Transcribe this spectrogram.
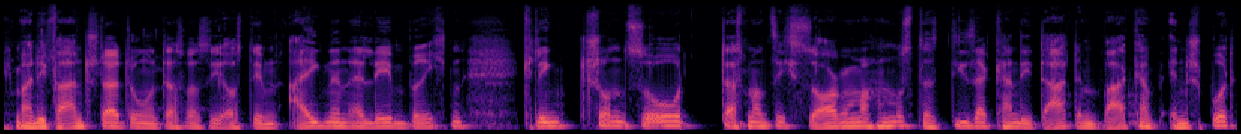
Ich meine, die Veranstaltung und das, was Sie aus dem eigenen Erleben berichten, klingt schon so, dass man sich Sorgen machen muss, dass dieser Kandidat im Wahlkampf-Endspurt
